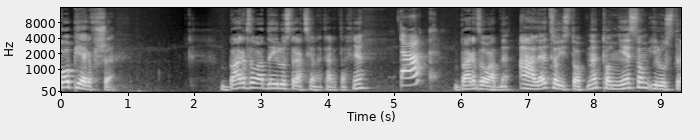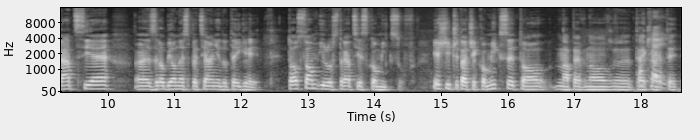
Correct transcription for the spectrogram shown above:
Po pierwsze, bardzo ładne ilustracje na kartach, nie? Tak? Bardzo ładne, ale co istotne, to nie są ilustracje zrobione specjalnie do tej gry. To są ilustracje z komiksów. Jeśli czytacie komiksy, to na pewno e, te Okej, karty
